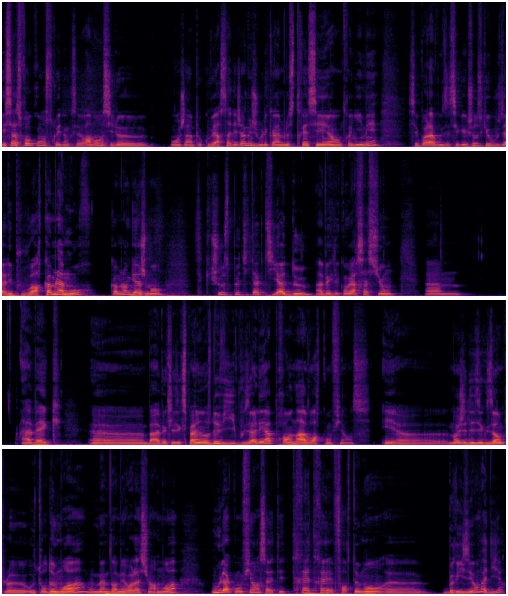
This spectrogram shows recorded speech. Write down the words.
et ça se reconstruit. Donc c'est vraiment aussi le... Bon, j'ai un peu couvert ça déjà, mais je voulais quand même le stresser, entre guillemets. C'est voilà, vous, c'est quelque chose que vous allez pouvoir, comme l'amour, comme l'engagement, c'est quelque chose petit à petit à deux, avec les conversations, euh, avec, euh, bah, avec les expériences de vie, vous allez apprendre à avoir confiance. Et euh, moi, j'ai des exemples autour de moi, ou même dans mes relations à moi, où la confiance a été très très fortement euh, brisée, on va dire,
